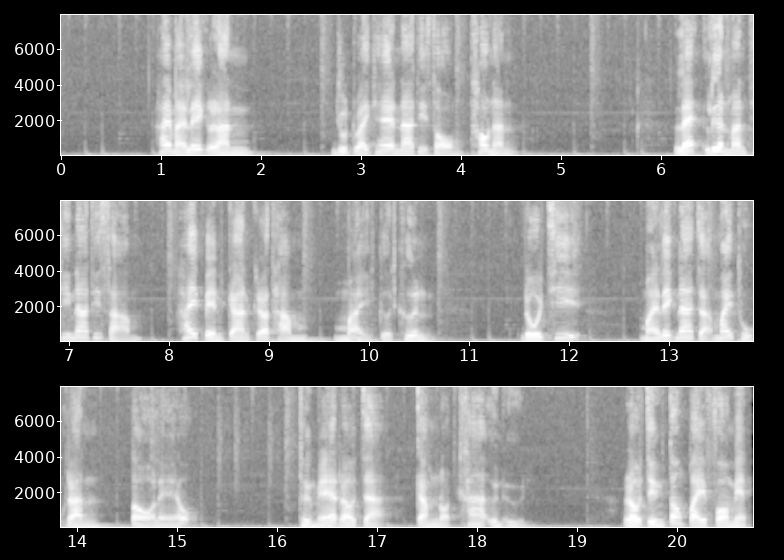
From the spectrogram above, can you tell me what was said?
1 ให้หมายเลขรัน หยุดไว้แค่หน้าที่ 2 เท่านั้น และเลื่อนมันที่หน้าที่ 3 ให้เป็นการกระทำใหม่เกิดขึ้น โดยที่หมายเลขหน้าจะไม่ถูกรันต่อแล้ว ถึงแม้เราจะกำหนดค่าอื่นๆ เราจึงต้องไป format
